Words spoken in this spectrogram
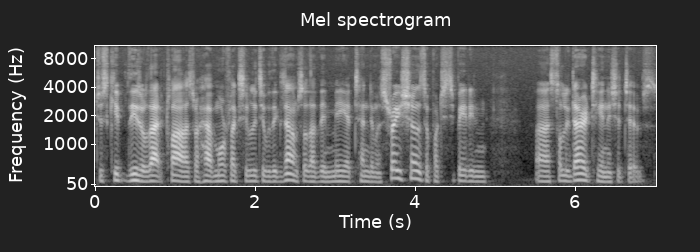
to skip this or that class or have more flexibility with exams so that they may attend demonstrations or participate in uh, solidarity initiatives.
